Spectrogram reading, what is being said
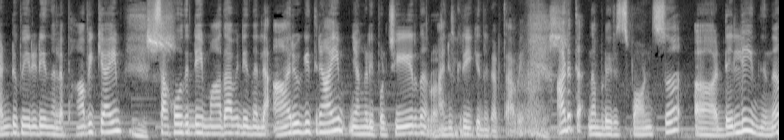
രണ്ടുപേരുടെയും നല്ല ഭാവിക്കായും സഹോദരന്റെയും മാതാവിന്റെയും നല്ല ആരോഗ്യത്തിനായും ഞങ്ങൾ ഇപ്പോൾ ചേർന്ന് അനുഗ്രഹിക്കുന്നു കർത്താവെ. അടുത്ത നമ്മുടെ ഒരു സ്പോൺസർ ഡൽഹിയിൽ നിന്ന്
